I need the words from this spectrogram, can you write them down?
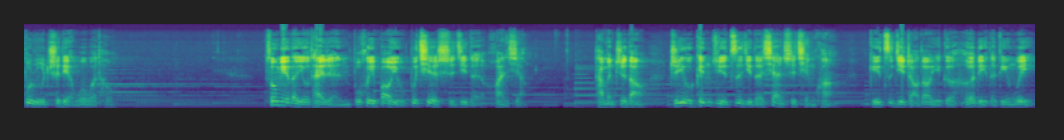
不如吃点窝窝头。聪明的犹太人不会抱有不切实际的幻想，他们知道只有根据自己的现实情况，给自己找到一个合理的定位。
